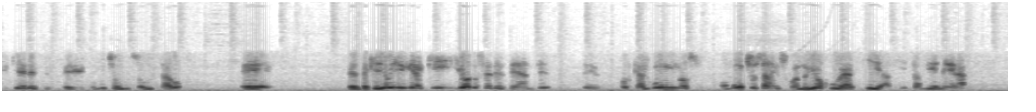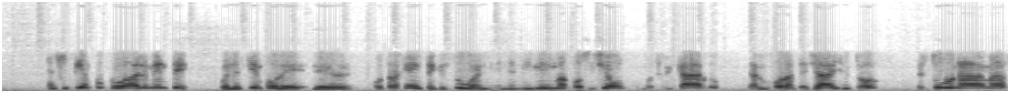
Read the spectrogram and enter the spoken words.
si quieres, este, con mucho gusto, Gustavo. Eh, desde que yo llegué aquí, yo lo sé desde antes, eh, porque algunos o muchos años cuando yo jugué aquí, así también era. En su tiempo probablemente, o en el tiempo de, de otra gente que estuvo en, en, mi misma posición, como es Ricardo, y a lo mejor antes ya y todo, estuvo nada más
